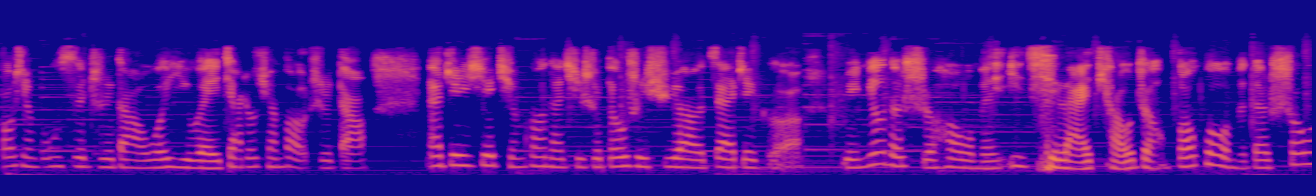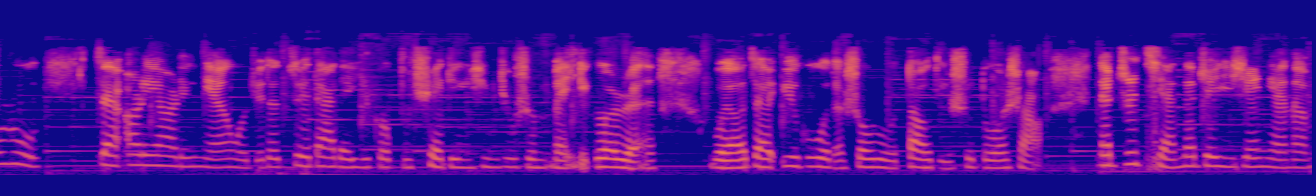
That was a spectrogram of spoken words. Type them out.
保险公司知道，我以为加州全保知道，那这些情况呢，其实都是需要在这个 renew 的时候，我们一起来调整。包括我们的收入，在二零二零年，我觉得最大的一个不确定性就是每一个人，我要在预估我的收入到底是多少。那之前的这一些年呢，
